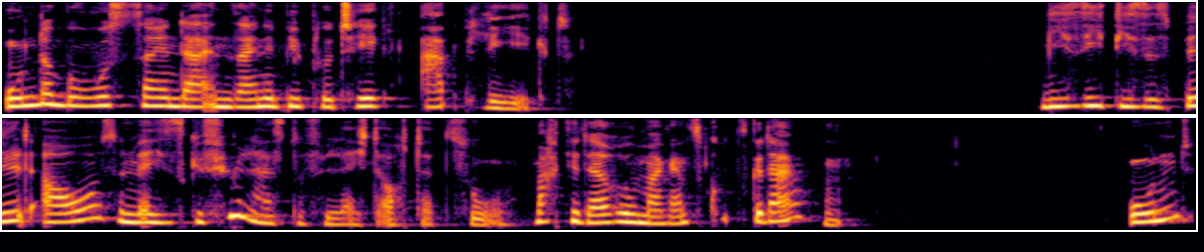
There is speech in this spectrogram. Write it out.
Unterbewusstsein da in seine Bibliothek ablegt? Wie sieht dieses Bild aus und welches Gefühl hast du vielleicht auch dazu? Mach dir darüber mal ganz kurz Gedanken. Und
